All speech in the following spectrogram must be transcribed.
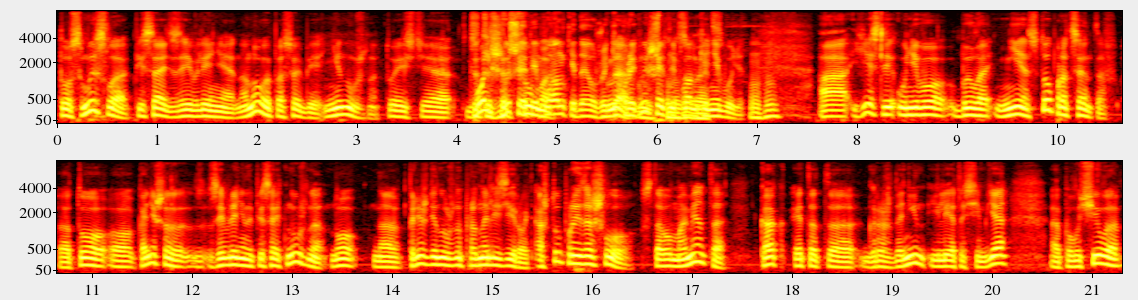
То смысла писать заявление на новое пособие не нужно. То есть больше выше сумма, этой планки да, уже не да, прыгнешь, выше этой называется. планки не будет. Угу. А если у него было не 100%, э, то, э, конечно, заявление написать нужно, но э, прежде нужно проанализировать, а что произошло с того момента, как этот гражданин или эта семья получила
